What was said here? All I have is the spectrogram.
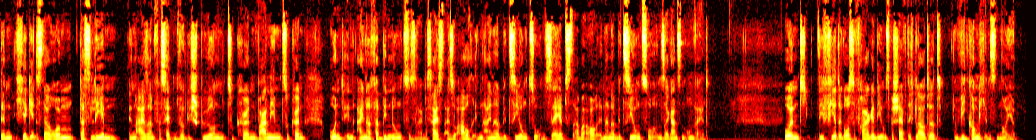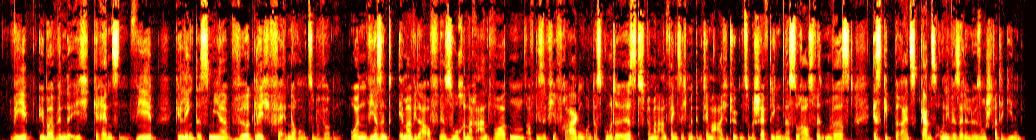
Denn hier geht es darum, das Leben in all seinen Facetten wirklich spüren zu können, wahrnehmen zu können und in einer Verbindung zu sein. Das heißt also auch in einer Beziehung zu uns selbst, aber auch in einer Beziehung zu unserer ganzen Umwelt. Und die vierte große Frage, die uns beschäftigt, lautet, wie komme ich ins Neue? Wie überwinde ich Grenzen? Wie gelingt es mir wirklich Veränderung zu bewirken? Und wir sind immer wieder auf der Suche nach Antworten auf diese vier Fragen. Und das Gute ist, wenn man anfängt, sich mit dem Thema Archetypen zu beschäftigen, dass du rausfinden wirst, es gibt bereits ganz universelle Lösungsstrategien.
